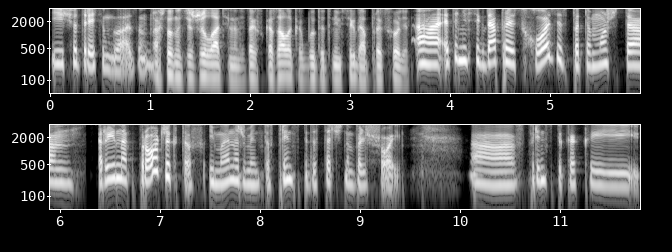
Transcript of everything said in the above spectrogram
И еще третьим глазом. А что значит желательно? Ты так сказала, как будто это не всегда происходит. А, это не всегда происходит, потому что рынок проектов и менеджмента, в принципе, достаточно большой. А, в принципе, как и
